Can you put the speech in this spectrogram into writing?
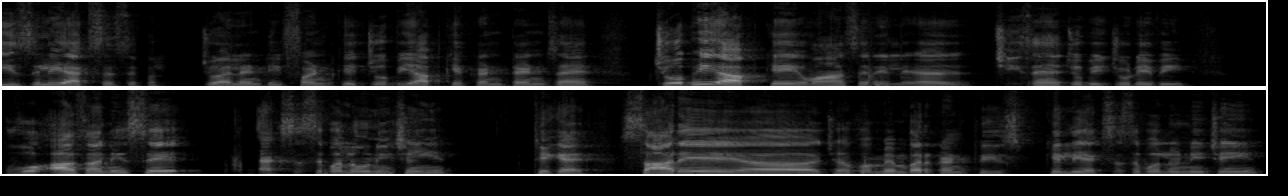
easily accessible जो एल एन डी फंड के जो भी आपके कंटेंट्स हैं, जो भी आपके वहाँ से चीज़ें हैं, जो भी जुड़ी हुई, वो आसानी से एक्सेसिबल होनी चाहिए। ठीक है? सारे जो है वो मेंबर कंट्रीज़ के लिए एक्सेसिबल होनी चाहिए।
